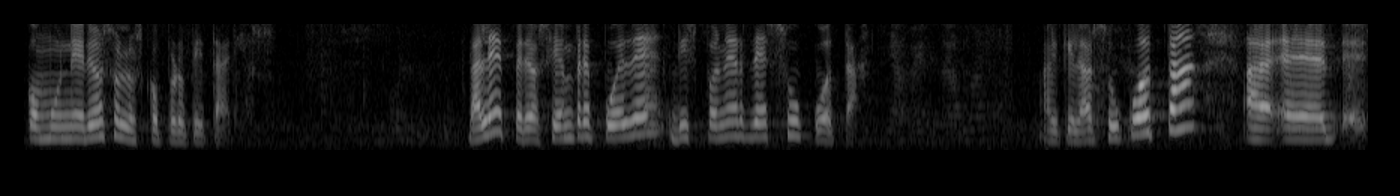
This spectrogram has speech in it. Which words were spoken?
comuneros o los copropietarios. ¿Vale? Pero siempre puede disponer de su cuota. Alquilar su cuota, eh,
